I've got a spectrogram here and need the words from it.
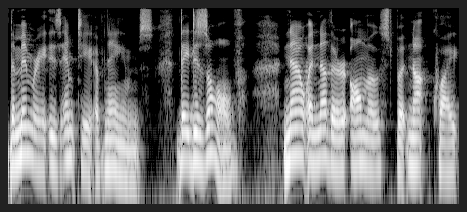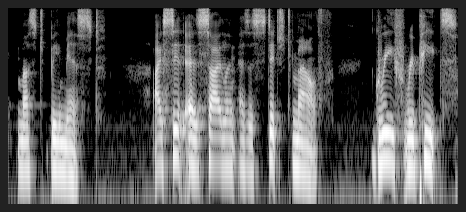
The memory is empty of names. They dissolve. Now another, almost but not quite, must be missed. I sit as silent as a stitched mouth. Grief repeats.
